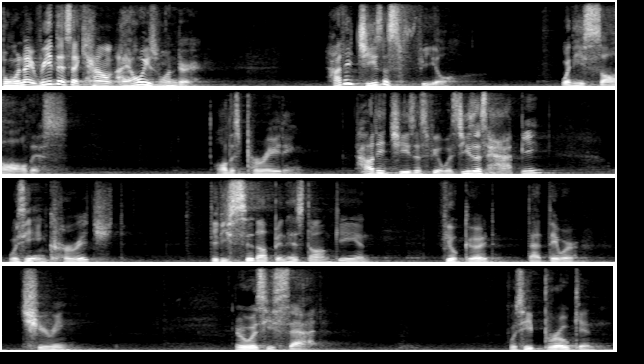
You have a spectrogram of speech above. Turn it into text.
But when I read this account, I always wonder how did Jesus feel when he saw all this? All this parading. How did Jesus feel? Was Jesus happy? Was he encouraged? Did he sit up in his donkey and feel good that they were cheering? Or was he sad? Was he broken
